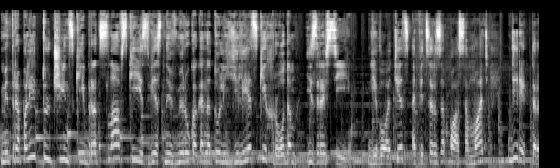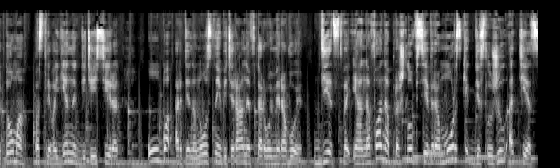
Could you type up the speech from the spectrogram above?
Митрополит Тульчинский и Братславский, известный в миру как Анатолий Елецких, родом из России. Его отец – офицер запаса, мать – директор дома послевоенных детей-сирот оба орденоносные ветераны Второй мировой. Детство Иоаннафана прошло в Североморске, где служил отец,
